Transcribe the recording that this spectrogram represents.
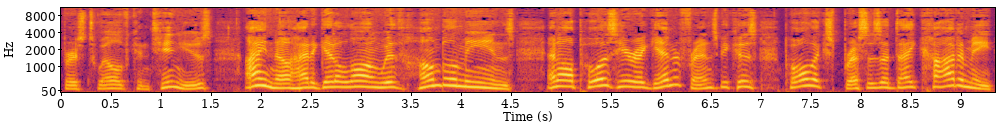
Verse 12 continues, I know how to get along with humble means. And I'll pause here again, friends, because Paul expresses a dichotomy,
